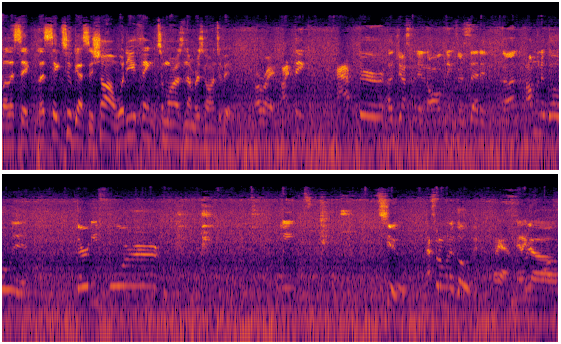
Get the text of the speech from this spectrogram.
But let's take let's take two guesses. Sean, what do you think tomorrow's number is going to be? All right, I think after adjustment and all things are said and done, I'm gonna go with 34.2. That's what I'm gonna go with. Okay, I'm gonna go.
